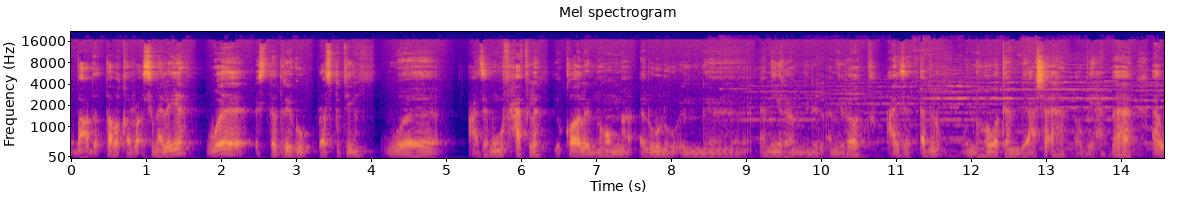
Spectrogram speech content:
بعض الطبقة الرأسمالية واستدرجوا راسبوتين وعزموه في حفلة. يقال إن هم قالوا له إن أميرة من الأميرات عايزة تقابله وإن هو كان بيعشقها أو بيحبها أو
